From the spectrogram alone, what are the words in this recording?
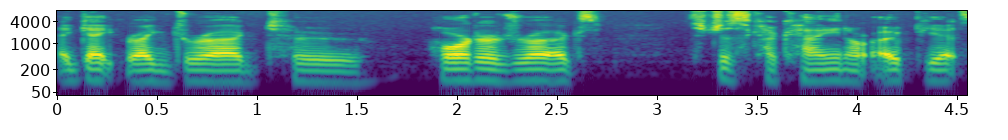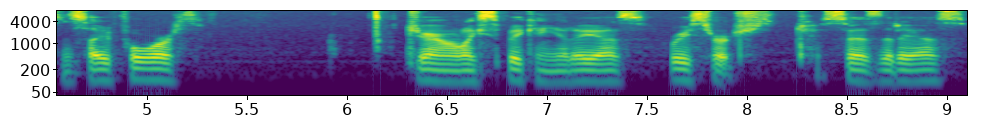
a gateway drug to harder drugs? Such as cocaine or opiates and so forth. Generally speaking, it is. Research says it is.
